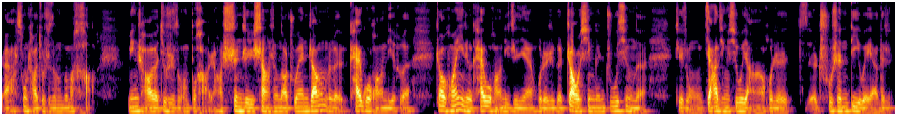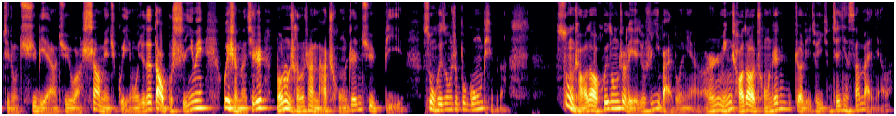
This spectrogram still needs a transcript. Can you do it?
啊，宋朝就是怎么怎么好。明朝的就是怎么不好，然后甚至于上升到朱元璋那个开国皇帝和赵匡胤这个开国皇帝之间，或者这个赵姓跟朱姓的这种家庭修养啊，或者出身地位啊的这种区别啊，去往上面去归因，我觉得倒不是，因为为什么呢？其实某种程度上拿崇祯去比宋徽宗是不公平的。宋朝到徽宗这里也就是一百多年，而明朝到崇祯这里就已经接近三百年了。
